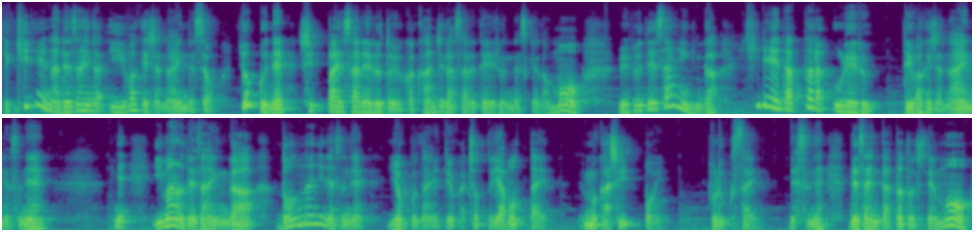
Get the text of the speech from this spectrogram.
で綺麗なデザインがいいわけじゃないんですよ。よくね、失敗されるというか勘違いされているんですけども、ウェブデザインが綺麗だったら売れるっていうわけじゃないんですね。で、今のデザインがどんなにですね、良くないというかちょっとやぼったい、昔っぽい、古臭いですね、デザインだったとしても、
